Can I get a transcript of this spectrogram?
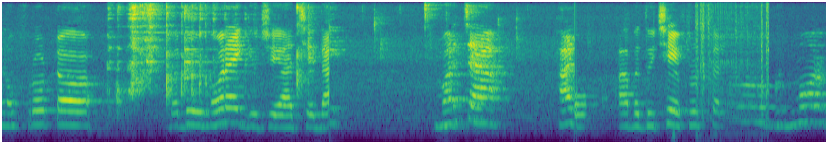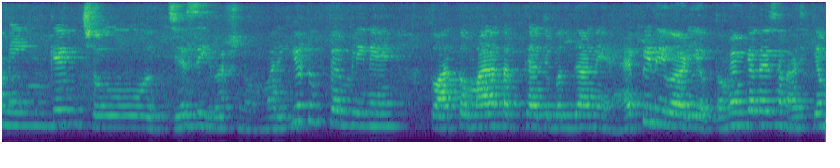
સલાડનું ફ્રૂટ બધું નોરાઈ ગયું છે. આ છે મરચા આ બધું છે ફ્રૂટ ગુડ મોર્નિંગ કેમ છો? જય શ્રી કૃષ્ણ. મારી યુટ્યુબ ફેમિલીને તો આ તો મારા તરફથી આજે બધાને હેપી દિવાળી. તમે એમ કહેતા હશો ને, આજે કેમ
